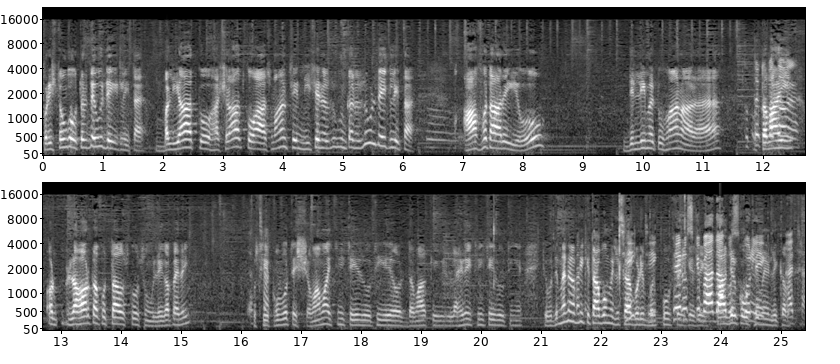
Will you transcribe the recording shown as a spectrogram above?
फरिश्तों को उतरते हुए देख लेता है बलियात को हशरात को आसमान से नीचे नजूल उनका नजूल देख लेता है। आफत आ रही हो दिल्ली में तूफ़ान आ रहा है तबाही और लाहौर का कुत्ता उसको सूंघ लेगा पहले ही। उसकी अच्छा। कुत शवामा इतनी तेज होती है और दिमाग की लहरें इतनी तेज होती हैं कि वो मैंने अपनी किताबों में लिखा बड़ी भरपूर तरीके से काजल को कोठी में लिखा अच्छा।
